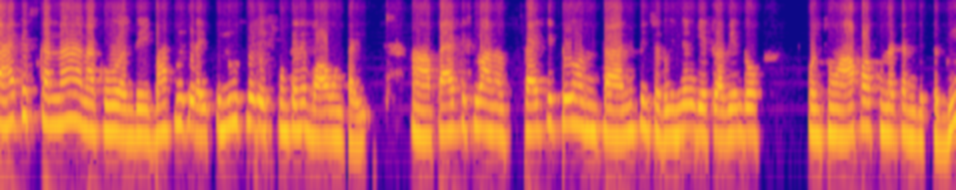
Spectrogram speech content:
ప్యాకెట్స్ కన్నా నాకు అది బాస్మతి రైస్ లూస్లో తెచ్చుకుంటేనే బాగుంటాయి. ఆ ప్యాకెట్లో ప్యాకెట్ అంత అనిపించదు. ఇండియన్ గేట్ అవేందో కొంచెం ఆఫ్ ఆఫ్ ఉన్నట్టు అనిపిస్తుంది.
